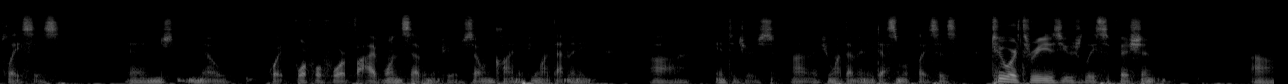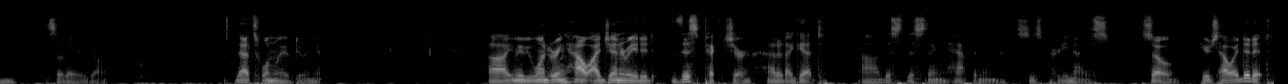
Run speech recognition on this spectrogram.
places. And, you know, 0.444517 if you're so inclined, if you want that many uh, integers, uh, if you want that many decimal places. Two or three is usually sufficient. Um, so there you go. That's one way of doing it. Uh, you may be wondering how I generated this picture. How did I get uh, this, this thing happening? This is pretty nice. So here's how I did it.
